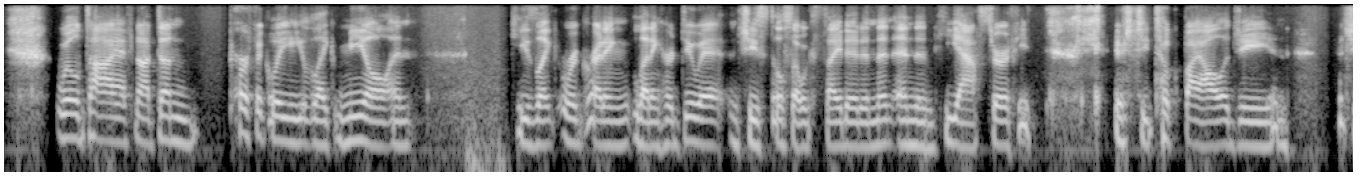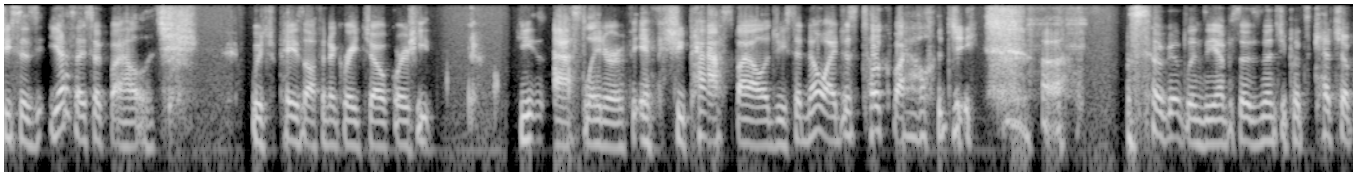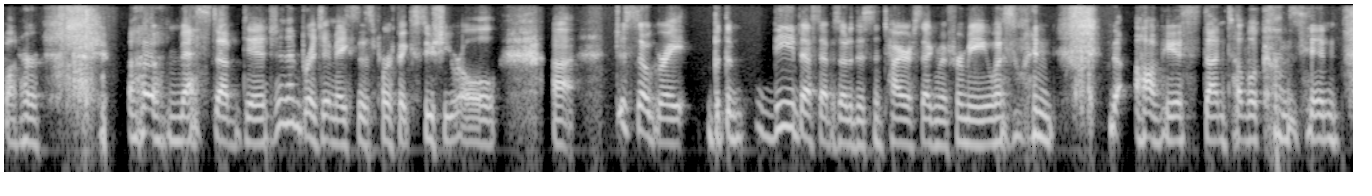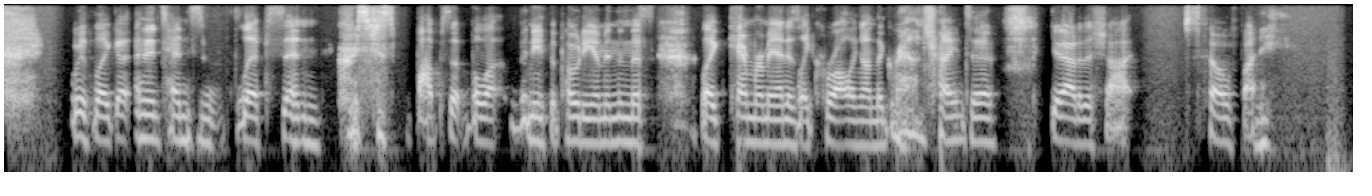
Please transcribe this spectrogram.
will die if not done perfectly like meal. And he's like regretting letting her do it. And she's still so excited. And then and then he asks her if he if she took biology. And and she says yes i took biology which pays off in a great joke where he he asked later if, if she passed biology. Said no i just took biology. Uh, so good Lindsay episodes, and then she puts ketchup on her uh, messed up dish, and then Bridgette makes this perfect sushi roll. Uh, just so great. But the the best episode of this entire segment for me was when the obvious stunt double comes in with like a, an intense flips, and Chris just pops up below, beneath the podium, and then this like cameraman is like crawling on the ground trying to get out of the shot. So funny.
